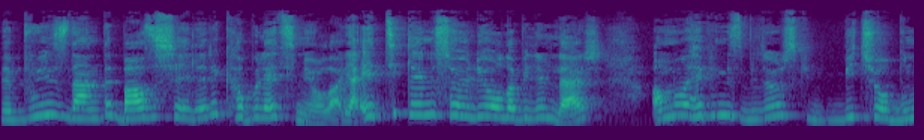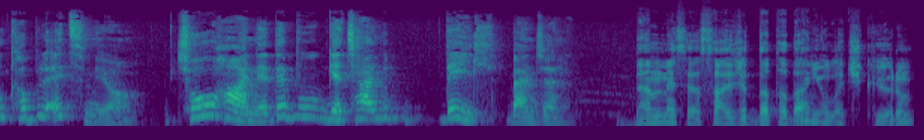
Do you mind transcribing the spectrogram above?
Ve bu yüzden de bazı şeyleri kabul etmiyorlar. Ya ettiklerini söylüyor olabilirler. Ama hepimiz biliyoruz ki birçoğu bunu kabul etmiyor. Çoğu hanede bu geçerli değil bence. Ben mesela sadece datadan yola çıkıyorum.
